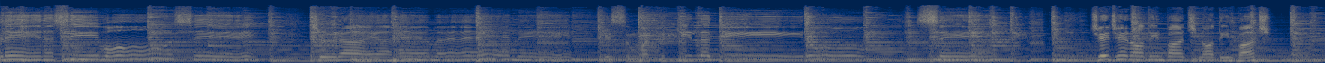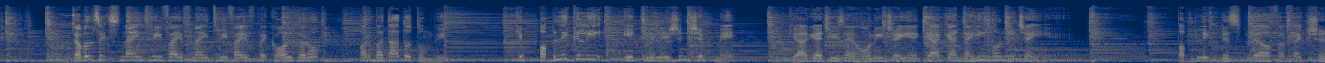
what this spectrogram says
बड़े नसीबों से चुराया है मैंने। किस्मत की लकीरों से। छः छः नौ, तीन, पाँच, नौ, तीन, पाँच। Double six, nine, three, five, nine, three, five पे कॉल करो और बता दो तुम भी कि पब्लिकली एक रिलेशनशिप में क्या क्या चीज़ें होनी चाहिए क्या क्या नहीं होनी चाहिए। Public display of affection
